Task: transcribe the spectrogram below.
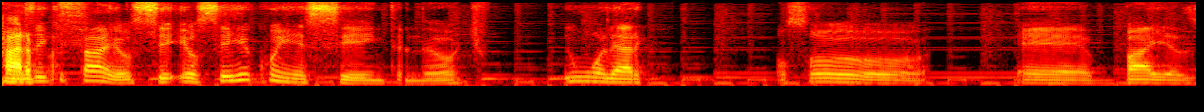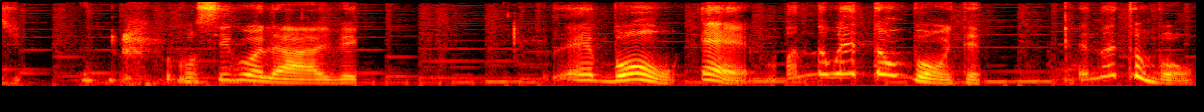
mas é que tá, eu sei, eu sei reconhecer, entendeu? Tipo, tem um olhar. Não sou é, bias. de- Eu consigo olhar e ver. É bom? É, mas não é tão bom, entendeu? Não é tão bom.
